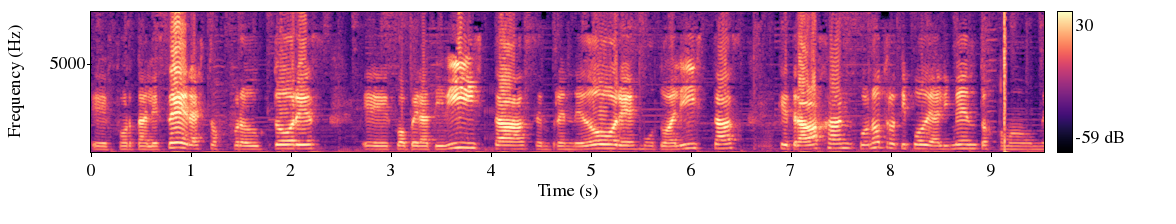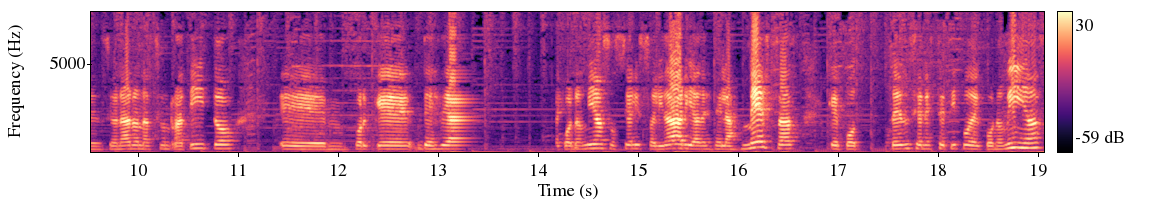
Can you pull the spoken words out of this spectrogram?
eh, fortalecer a estos productores eh, cooperativistas, emprendedores, mutualistas, que trabajan con otro tipo de alimentos, como mencionaron hace un ratito, eh, porque desde la economía social y solidaria, desde las mesas que potencian este tipo de economías,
